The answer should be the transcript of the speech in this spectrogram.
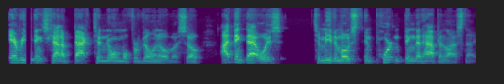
everything's kind of back to normal for Villanova. So I think that was to me the most important thing that happened last night.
